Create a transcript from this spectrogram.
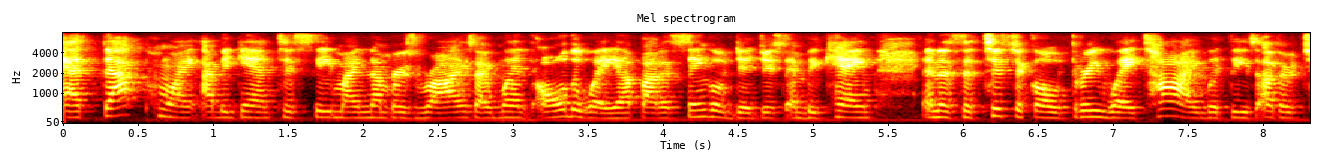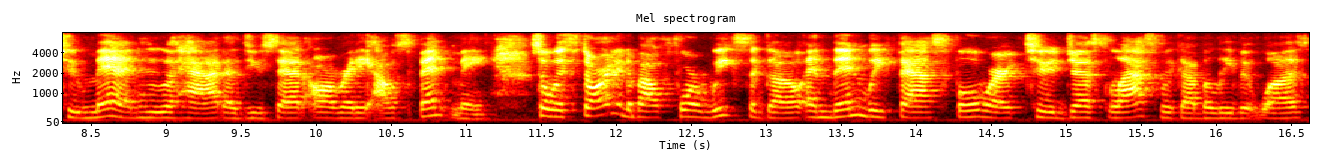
at that point, I began to see my numbers rise. I went all the way up out of single digits and became in a statistical three way tie with these other two men who had, as you said, already outspent me. So it started about four weeks ago. And then we fast forward to just last week, I believe it was,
